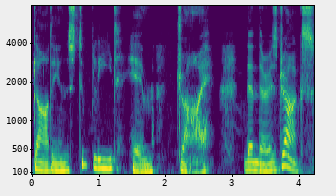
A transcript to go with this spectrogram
Guardians to bleed him dry. Then there is Drax.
